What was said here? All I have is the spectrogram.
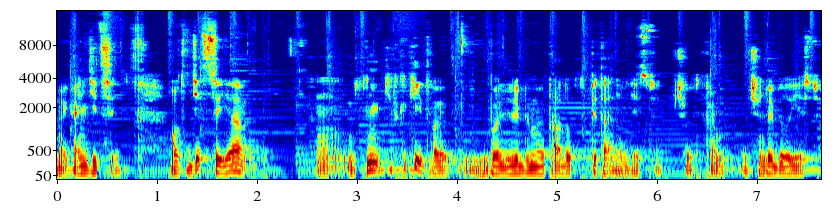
мои кондиции. Вот в детстве я Какие твои были любимые продукты питания в детстве? Чего ты прям очень любил есть?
